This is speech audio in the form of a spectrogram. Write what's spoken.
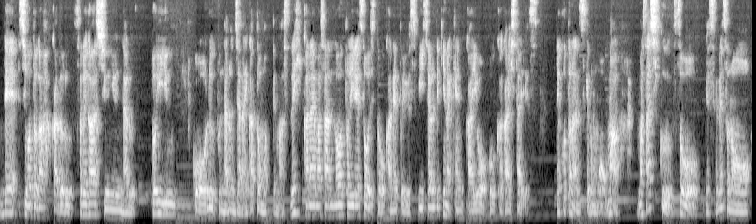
で、仕事がはかどる。それが収入になる。という、こう、ループになるんじゃないかと思ってます。ぜひ、金山さんのトイレ掃除とお金というスピーチャル的な見解をお伺いしたいです。ってことなんですけども、まあ、まさしくそうですよね。その、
